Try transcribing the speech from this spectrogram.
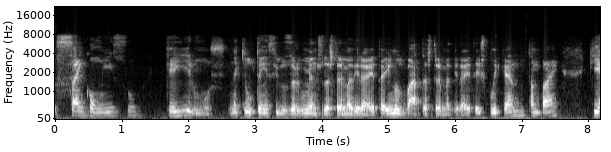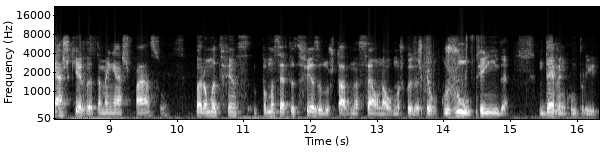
sem com isso cairmos naquilo que têm sido os argumentos da extrema-direita e no debate da extrema-direita, explicando também que à esquerda também há espaço para uma, para uma certa defesa do Estado-nação em algumas coisas que eu julgo que ainda devem cumprir,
